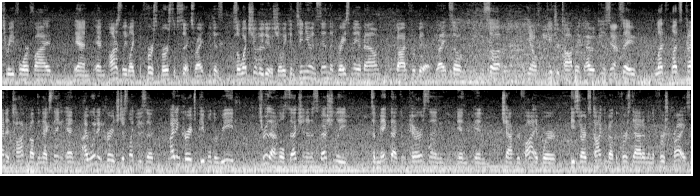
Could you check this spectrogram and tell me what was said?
three, four, five, and and honestly, like the first verse of six, right? Because so what shall we do? Shall we continue in sin that grace may abound? God forbid, right? So so you know, future topic. I would just yeah. say let's let's kind of talk about the next thing. And I would encourage, just like you said, I'd encourage people to read through that whole section, and especially to make that comparison in in chapter five, where he starts talking about the first Adam and the first Christ,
